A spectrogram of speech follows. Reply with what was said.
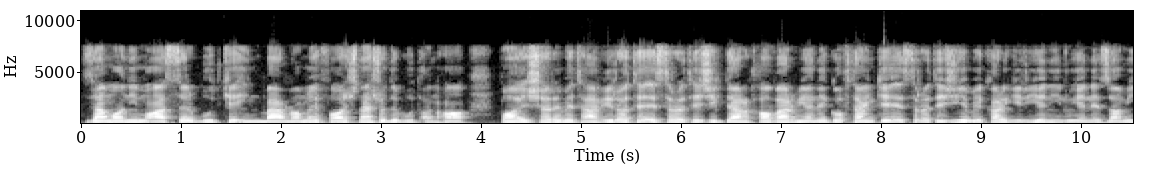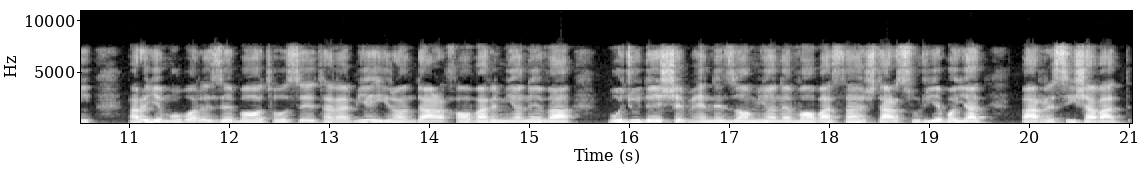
زمانی مؤثر بود که این برنامه فاش نشده بود. آنها با اشاره به تغییرات استراتژیک در خاورمیانه گفتند که استراتژی به کارگیری نیروی نظامی برای مبارزه با توسعه طلبی ایران در خاورمیانه و وجود شبه نظامیان وابستهش در سوریه باید بررسی شود.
